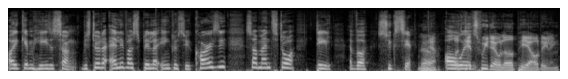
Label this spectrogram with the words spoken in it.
og igennem hele sæsonen. Vi støtter alle vores spillere, inklusive Corsi, som er en stor del af vores succes. Ja. Ja. Og, Og, og øh, det tweet er jo lavet PR-afdelingen.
